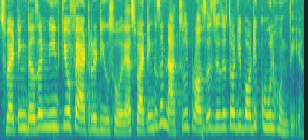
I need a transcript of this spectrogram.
ਸਵੈਟਿੰਗ ਡਸਨਟ ਮੀਨ ਕਿ ਉਹ ਫੈਟ ਰਿਡਿਊਸ ਹੋ ਰਿਹਾ। Sweating is a natural process ਜਿਹਦੇ ਤੁਹਾਡੀ ਬਾਡੀ ਕੂਲ ਹੁੰਦੀ ਹੈ।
